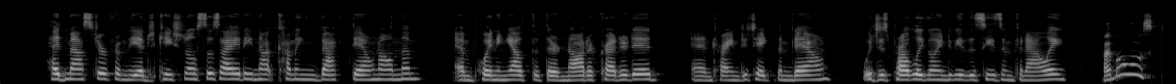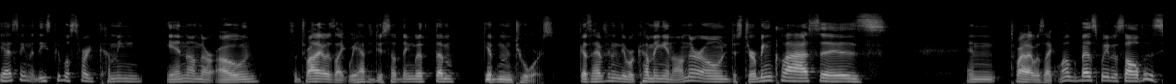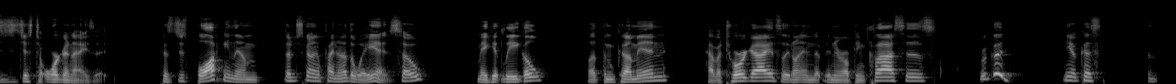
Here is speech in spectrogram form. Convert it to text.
headmaster from the Educational Society not coming back down on them and pointing out that they're not accredited and trying to take them down, which is probably going to be the season finale. I'm almost guessing that these people started coming in on their own. So Twilight was like, we have to do something with them, give them tours. Because I have a feeling they were coming in on their own, disturbing classes. And Twilight was like, well, the best way to solve this is just to organize it. Because just blocking them, they're just going to find another way in. So make it legal, let them come in, have a tour guide so they don't end up interrupting classes. We're good. You know, because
